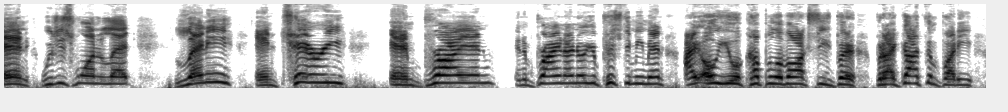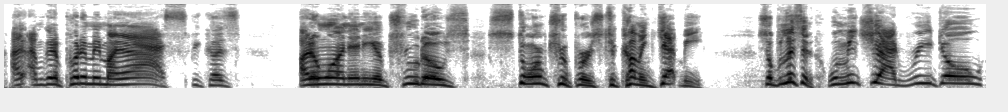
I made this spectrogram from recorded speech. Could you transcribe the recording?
And we just want to let Lenny and Terry and Brian. And Brian, I know you're pissed at me, man. I owe you a couple of oxys, but but I got them, buddy. I, I'm gonna put them in my ass because I don't want any of Trudeau's stormtroopers to come and get me. So, but listen, we'll meet you at Rideau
